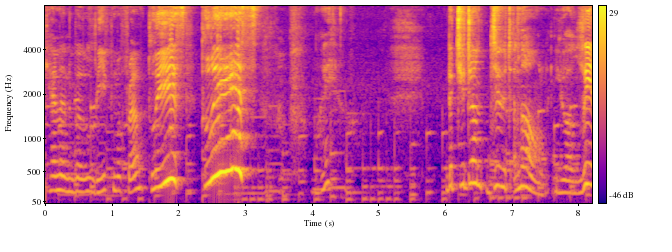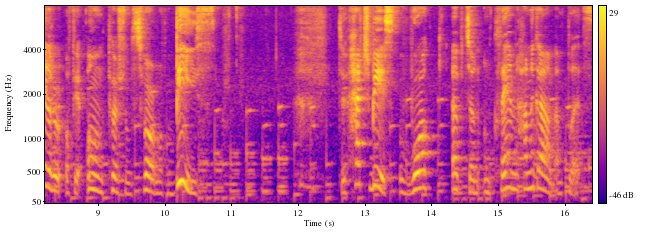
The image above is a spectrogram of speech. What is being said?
Can anyone leave my friend? Please! Please! Nei. But you don't do it alone. You are leader of your own personal swarm of bees. To hatch bees, walk up to an unclaimed honeycomb and press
